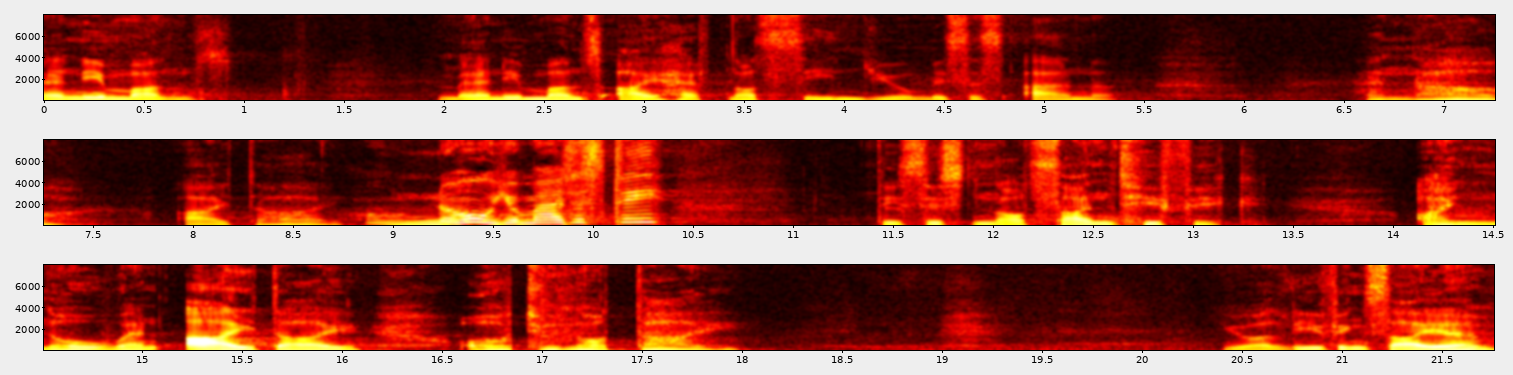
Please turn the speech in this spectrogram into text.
Many months, many months I have not seen you, Mrs. Anna. And now I die. Oh no, Your Majesty. This is not scientific. I know when I die or do not die. You are leaving Siam?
